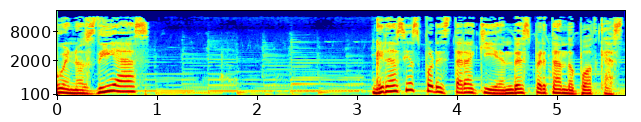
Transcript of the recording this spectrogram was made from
Buenos días. Gracias por estar aquí en Despertando Podcast.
